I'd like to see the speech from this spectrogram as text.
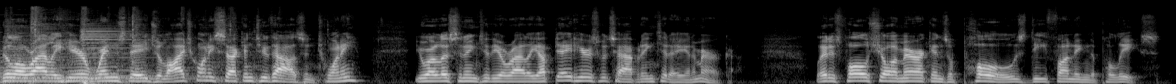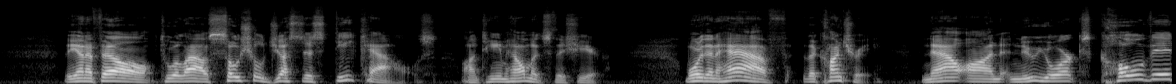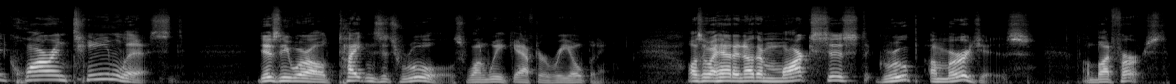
Bill O'Reilly here, Wednesday, July 22nd, 2020. You are listening to the O'Reilly Update. Here's what's happening today in America. Latest polls show Americans oppose defunding the police. The NFL to allow social justice decals on team helmets this year. More than half the country now on New York's COVID quarantine list. Disney World tightens its rules one week after reopening. Also, ahead, another Marxist group emerges. But first,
